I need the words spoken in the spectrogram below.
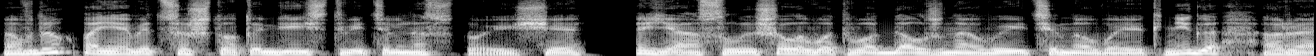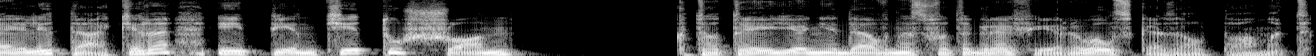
Вдруг появится что-то действительно стоящее. Я слышала, вот-вот должна выйти новая книга Райли Такера и Пинки Тушон». «Кто-то ее недавно сфотографировал», — сказал Томат.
